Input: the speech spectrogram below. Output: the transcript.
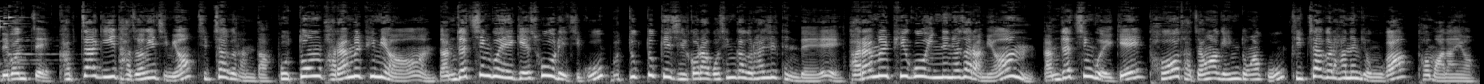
네 번째, 갑자기 다정해지며 집착을 한다. 보통 바람을 피면 남자친구에게 소홀해지고 무뚝뚝해질 거라고 생각을 하실 텐데, 바람을 피고 있는 여자라면 남자친구에게 더 다정하게 행동하고 집착을 하는 경우가 더 많아요.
